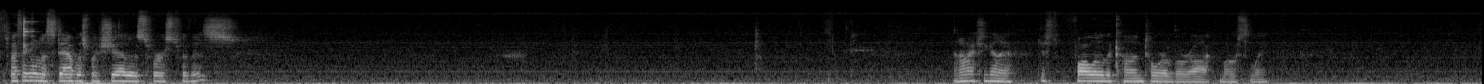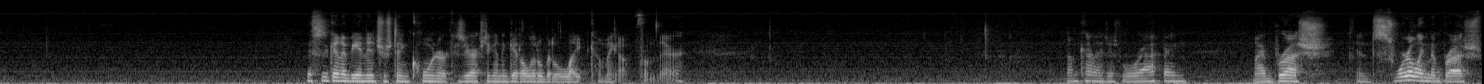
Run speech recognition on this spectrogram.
So I think I'm going to establish my shadows first for this. And I'm actually going to just follow the contour of the rock mostly. This is going to be an interesting corner because you're actually going to get a little bit of light coming up from there. I'm kind of just wrapping my brush and swirling the brush,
